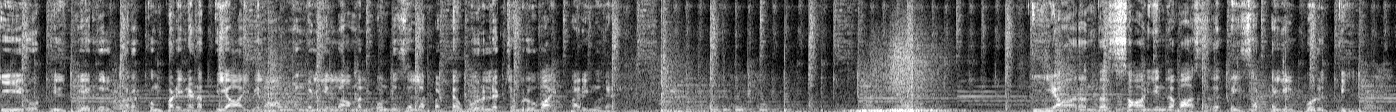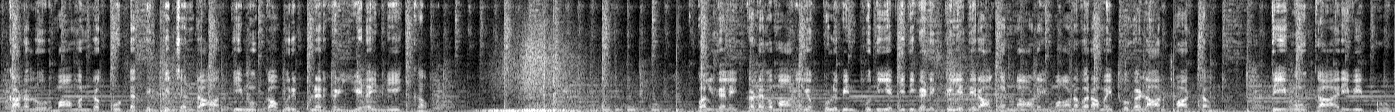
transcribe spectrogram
ஈரோட்டில் தேர்தல் பறக்கும் படை நடத்திய ஆய்வில் ஆவணங்கள் இல்லாமல் கொண்டு செல்லப்பட்ட ஒரு லட்சம் ரூபாய் பறிமுதல். யார் அந்த சார் என்ற வாசகத்தை சட்டையில் பொருத்தி கடலூர் மாமன்ற கூட்டத்திற்கு சென்ற அதிமுக உறுப்பினர்கள் இடை நீக்கம்? பல்கலைக்கழக மானியக் குழுவின் புதிய விதிகளுக்கு எதிராக நாளை மாணவர் அமைப்புகள் ஆர்ப்பாட்டம். திமுக அறிவிப்பு.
